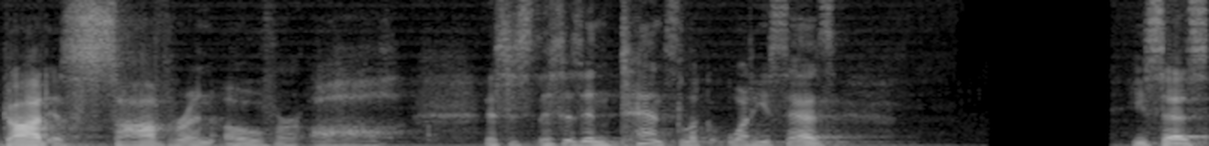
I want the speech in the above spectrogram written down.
God is sovereign over all. This is, this is intense. Look what he says. He says,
